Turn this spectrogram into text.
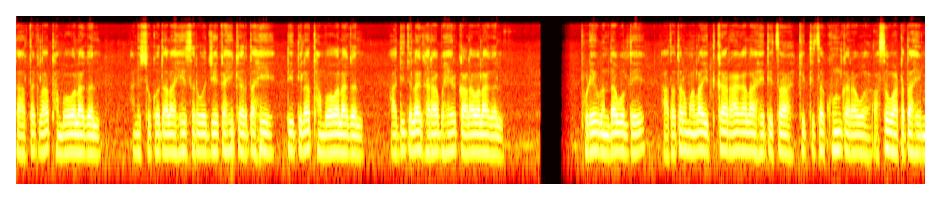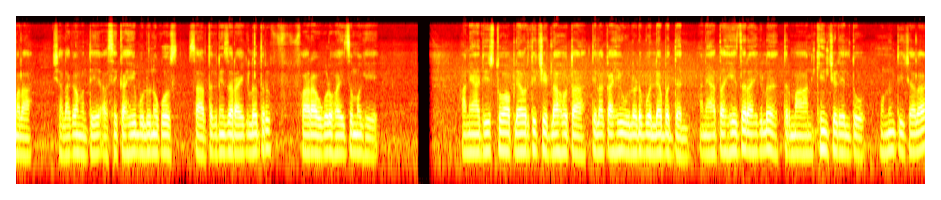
सार्थकला थांबावं लागेल. आणि सुखदाला हे सर्व जे काही करत आहे ते तिला थांबवावं लागल. आधी तिला घराबाहेर काढावं लागल. पुढे वृंदा बोलते आता तर मला इतका राग आला आहे तिचा की तिचा खून करावं असं वाटत आहे मला. शलाका म्हणते असे काही बोलू नकोस. सार्थकने जर ऐकलं तर फार अवघड व्हायचं मग हे. आणि आधीच तो आपल्यावरती चिडला होता तिला काही उलट बोलल्याबद्दल. आणि आता हे जर ऐकलं तर मग आणखीन चिडेल तो. म्हणून तिच्याला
